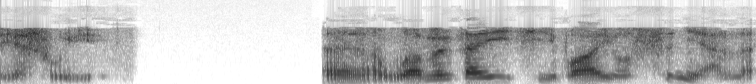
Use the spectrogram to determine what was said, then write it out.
也属于。呃，我们在一起吧有四年了。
